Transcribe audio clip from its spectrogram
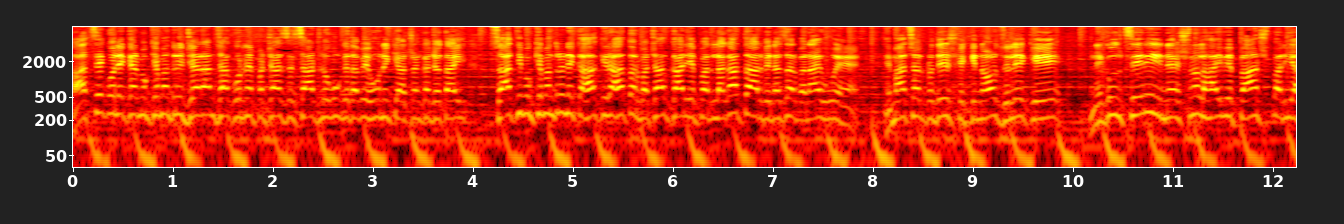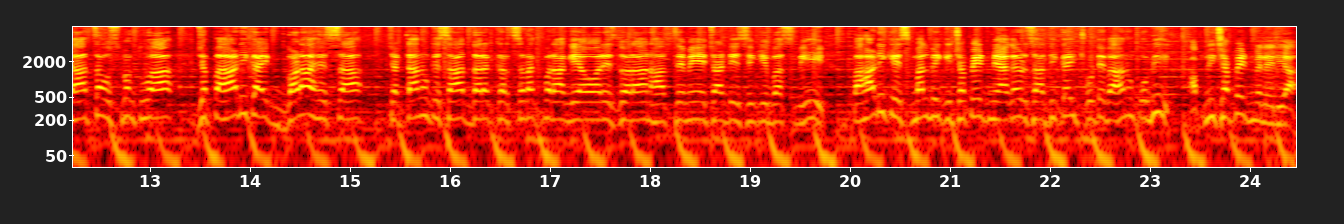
हादसे को लेकर मुख्यमंत्री जयराम ठाकुर ने 50 से 60 लोगों के दबे होने की आशंका जताई। साथ ही मुख्यमंत्री ने कहा कि राहत और बचाव कार्य पर लगातार वे नज़र बनाए हुए हैं। हिमाचल प्रदेश के किन्नौर ज़िले के निगुलसेरी नेशनल हाईवे पाँच पर यह हादसा उस वक्त हुआ जब पहाड़ी का एक बड़ा हिस्सा चट्टानों के साथ दरक कर सड़क पर आ गया और इस दौरान हादसे में एचआरटीसी की बस भी पहाड़ी के इस मलबे की चपेट में आ गई और साथ ही कई छोटे वाहनों को भी अपनी चपेट में ले लिया।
